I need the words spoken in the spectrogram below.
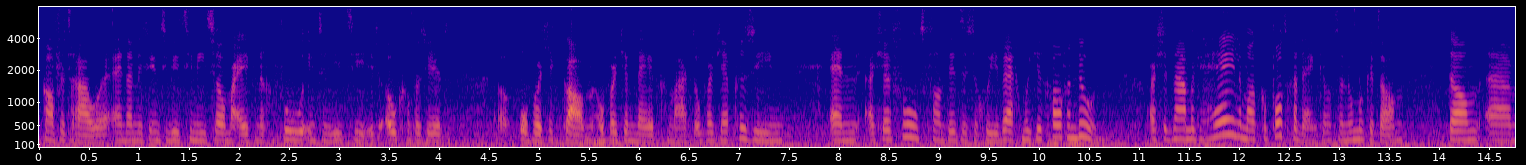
kan vertrouwen. En dan is intuïtie niet zomaar even een gevoel. Intuïtie is ook gebaseerd op wat je kan. Op wat je mee hebt gemaakt. Op wat je hebt gezien. En als jij voelt van dit is de goede weg, moet je het gewoon gaan doen. Als je het namelijk helemaal kapot gaat denken, want zo noem ik het dan. Dan... Um,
